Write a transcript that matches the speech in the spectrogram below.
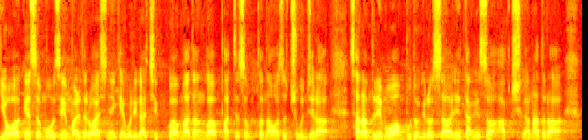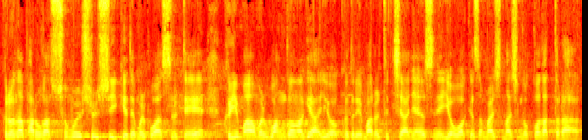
여호와께서 모세의 말대로 하시니 개구리가 집과 마당과 밭에서부터 나와서 죽은지라 사람들이 모아 무더기로 쌓으니 땅에서 악취가 나더라. 그러나 바로가 숨을 쉴 수 있게 됨을 보았을 때에 그의 마음을 완강하게 하여 그들의 말을 듣지 아니하였으니 여호와께서 말씀하신 것과 같더라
